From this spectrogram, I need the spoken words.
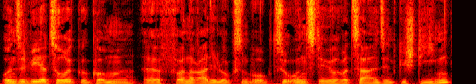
und sind wieder zurückgekommen äh, von Radio Luxemburg zu uns. Die Hörerzahlen sind gestiegen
